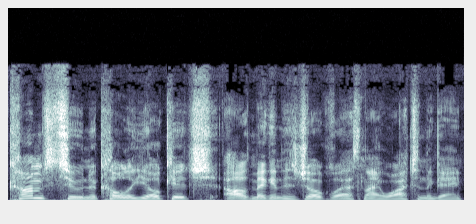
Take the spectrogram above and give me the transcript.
comes to Nikola Jokic, I was making this joke last night watching the game.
